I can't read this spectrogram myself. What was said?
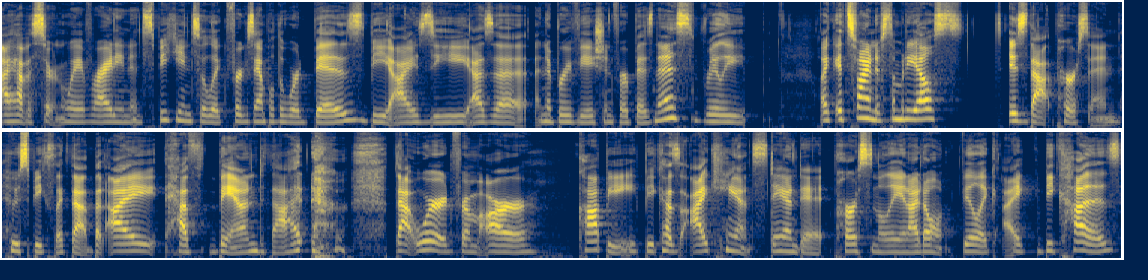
I have a certain way of writing and speaking. So, like for example, the word biz, B I Z, as a an abbreviation for business, really, like it's fine if somebody else is that person who speaks like that, but I have banned that that word from our copy because I can't stand it personally and I don't feel like I because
